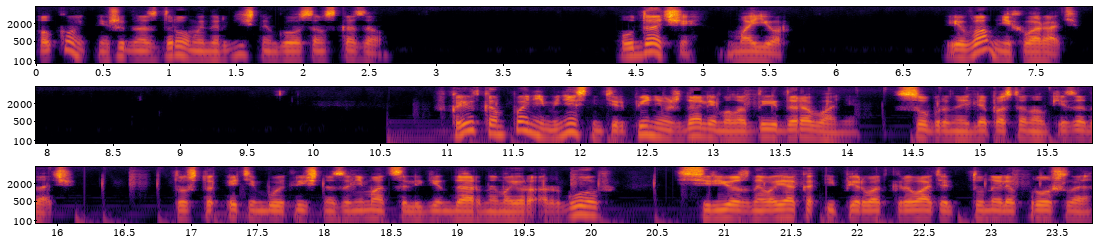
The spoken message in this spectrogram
Полковник неожиданно здоровым и энергичным голосом сказал. «Удачи, майор! И вам не хворать!» В кают-компании меня с нетерпением ждали молодые дарования, собранные для постановки задач. То, что этим будет лично заниматься легендарный майор Аргулов – серьезный вояка и первооткрыватель туннеля в прошлое,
